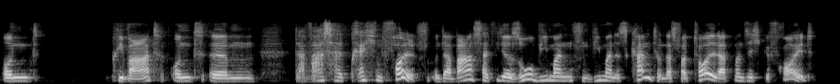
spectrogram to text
und privat und ähm, da war es halt brechend voll und da war es halt wieder so, wie man, wie man es kannte und das war toll, da hat man sich gefreut.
